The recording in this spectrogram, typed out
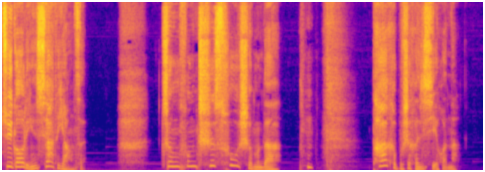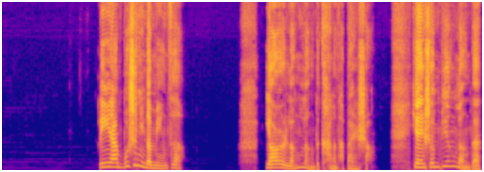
居高临下的样子，争风吃醋什么的，哼，他可不是很喜欢呢。林然不是你的名字。瑶儿冷冷的看了他半晌。眼神冰冷的，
